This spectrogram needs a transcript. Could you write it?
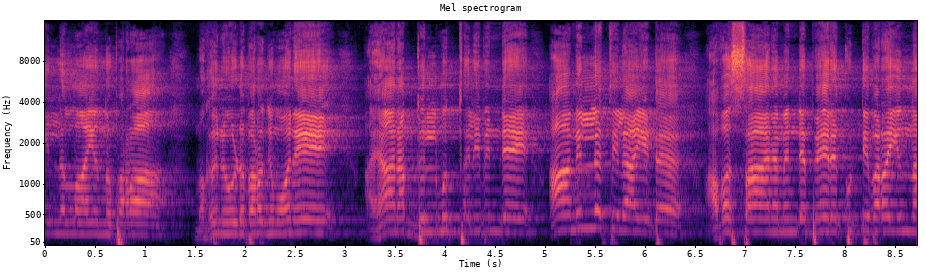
ഇല്ലല്ലാ എന്ന് പറ. മകനോട് പറഞ്ഞു മോനെ അയാൻ അബ്ദുൽ മുത്തലിബിന്റെ ആ മില്ലത്തിലായിട്ട് അവസാനം എന്റെ പേരക്കുട്ടി പറയുന്ന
